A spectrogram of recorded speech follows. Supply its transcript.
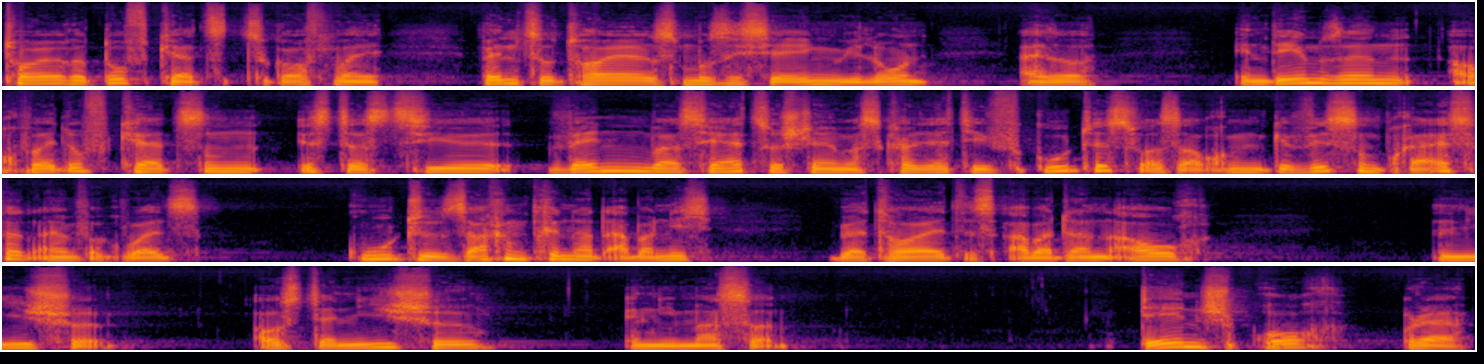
teure Duftkerzen zu kaufen, weil wenn es so teuer ist, muss es ja irgendwie lohnen. Also in dem Sinn, auch bei Duftkerzen ist das Ziel, wenn was herzustellen, was qualitativ gut ist, was auch einen gewissen Preis hat, einfach weil es gute Sachen drin hat, aber nicht überteuert ist, aber dann auch Nische. Aus der Nische in die Masse. Den Spruch oder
